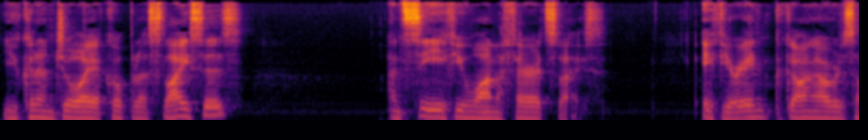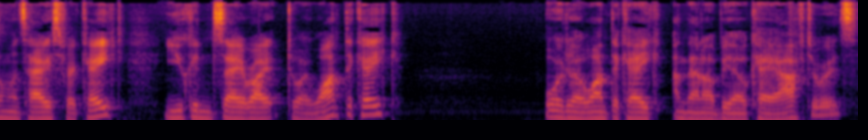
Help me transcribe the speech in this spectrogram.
you can enjoy a couple of slices and see if you want a third slice. If you're in going over to someone's house for a cake, you can say, right, do I want the cake? Or do I want the cake and then I'll be okay afterwards?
